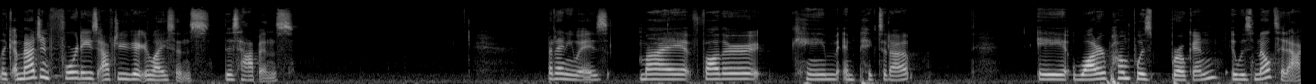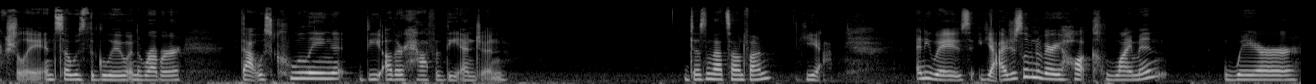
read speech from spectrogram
like, imagine four days after you get your license, this happens. But, anyways, my father came and picked it up. A water pump was broken. It was melted, actually, and so was the glue and the rubber that was cooling the other half of the engine. Doesn't that sound fun? Yeah. Anyways, yeah, I just live in a very hot climate where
